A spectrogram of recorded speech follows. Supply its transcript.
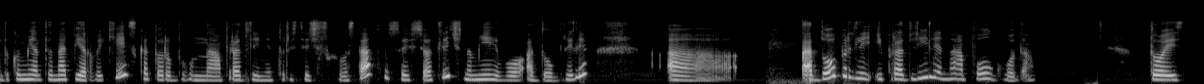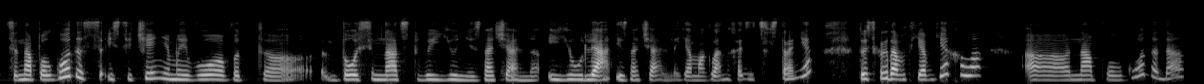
документы на первый кейс, который был на продление туристического статуса, и все отлично, мне его одобрили а, одобрили и продлили на полгода. То есть на полгода с истечением моего вот а, до 17 июня изначально, июля изначально я могла находиться в стране. То есть когда вот я въехала а, на полгода, да,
